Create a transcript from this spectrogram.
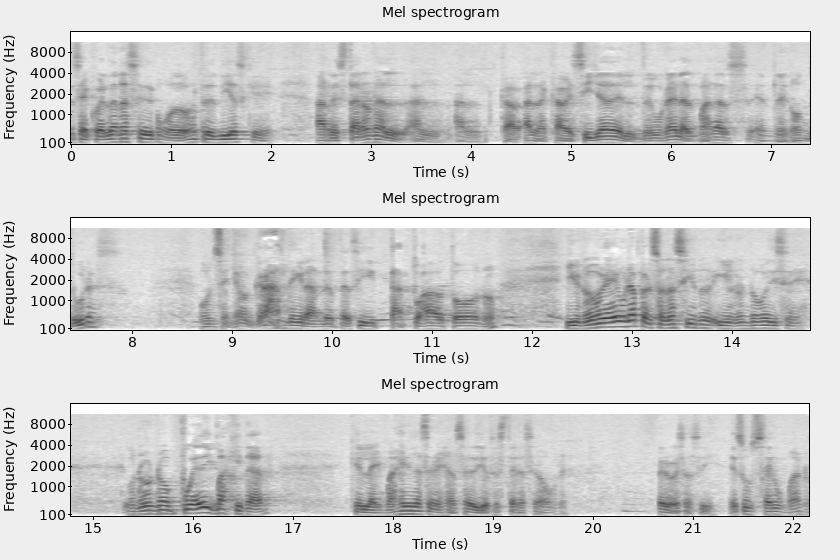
se acuerdan hace como dos o tres días que arrestaron al, al, al, a la cabecilla de una de las maras en, Honduras. Un señor grande, grande, así tatuado todo, ¿no? Y uno ve una persona así y uno no dice, uno no puede imaginar que la imagen y la semejanza de Dios esté en ese hombre. Pero es así, es un ser humano,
